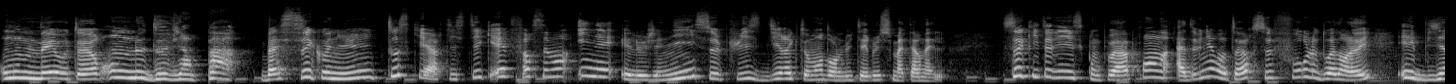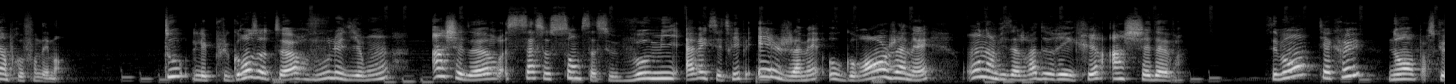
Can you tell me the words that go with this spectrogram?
On est auteur, on ne le devient pas. Bah c'est connu, tout ce qui est artistique est forcément inné et le génie se puise directement dans l'utérus maternel. Ceux qui te disent qu'on peut apprendre à devenir auteur se fourrent le doigt dans l'œil et bien profondément. Tous les plus grands auteurs vous le diront, un chef-d'œuvre, ça se sent, ça se vomit avec ses tripes et jamais, au grand jamais, on envisagera de réécrire un chef-d'œuvre. C'est bon? T'y as cru? Non, parce que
